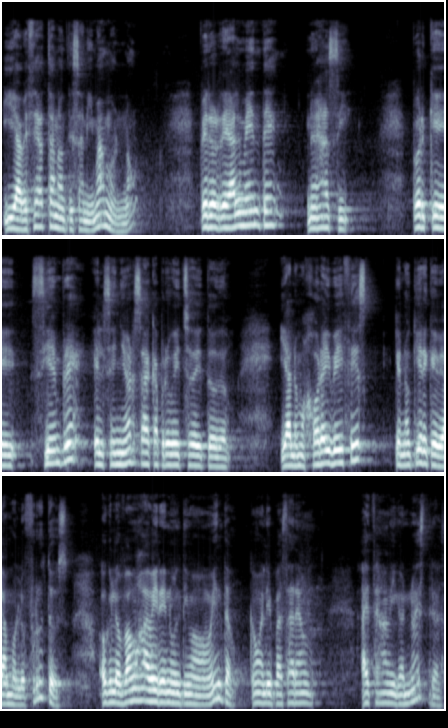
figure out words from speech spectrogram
Y a veces hasta nos desanimamos, ¿no? Pero realmente no es así, porque siempre el Señor saca provecho de todo. Y a lo mejor hay veces que no quiere que veamos los frutos o que los vamos a ver en último momento, como le pasaron a estos amigos nuestros.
